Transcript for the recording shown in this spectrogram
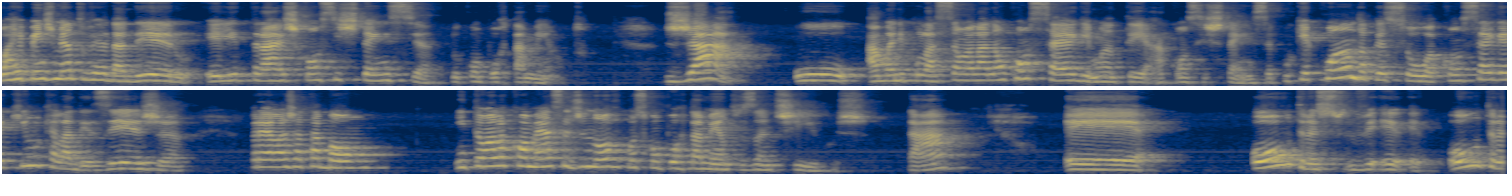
O arrependimento verdadeiro, ele traz consistência do comportamento. Já o, a manipulação, ela não consegue manter a consistência, porque quando a pessoa consegue aquilo que ela deseja, para ela já tá bom. Então ela começa de novo com os comportamentos antigos, tá? É, outras, é, é, outra,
